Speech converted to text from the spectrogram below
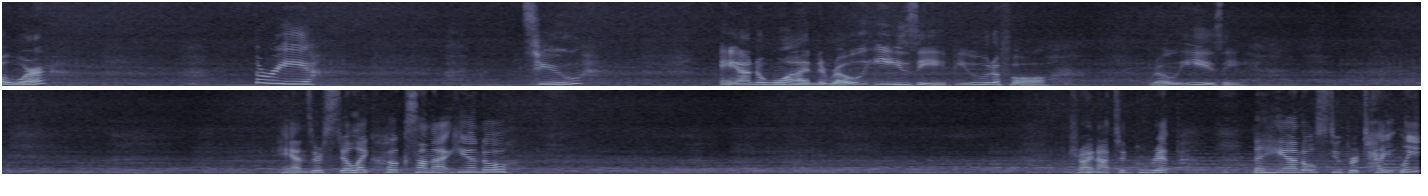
4, 3, 2, and 1. Row easy. Beautiful. Row easy. Hands are still like hooks on that handle. Try not to grip the handle super tightly.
